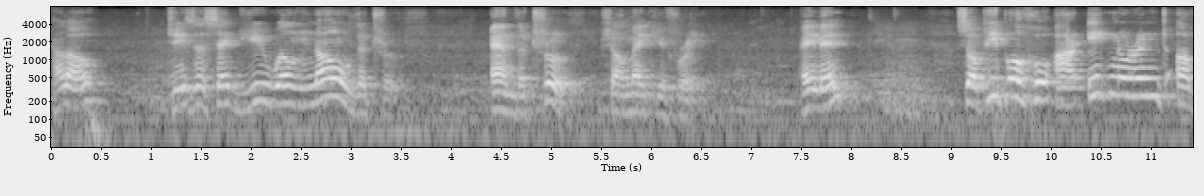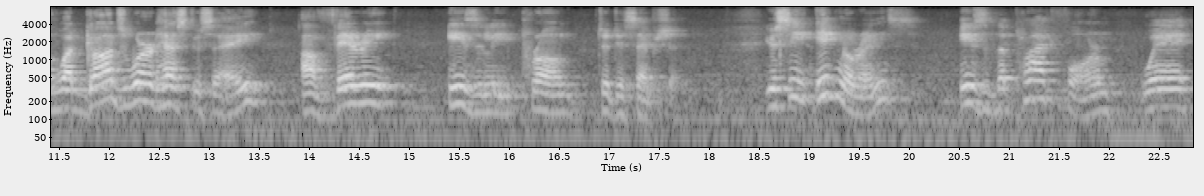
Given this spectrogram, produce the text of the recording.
Hello? Jesus said, You will know the truth, and the truth shall make you free. Amen? Amen? So, people who are ignorant of what God's word has to say are very easily prone to deception. You see, ignorance is the platform where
